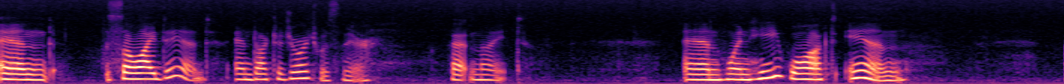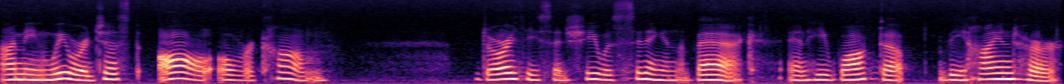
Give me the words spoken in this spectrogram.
And so I did. And Dr. George was there that night. And when he walked in, I mean, we were just all overcome. Dorothy said she was sitting in the back and he walked up behind her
